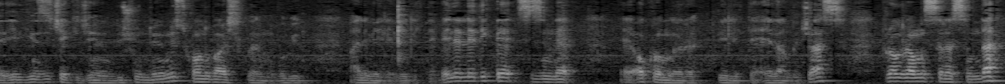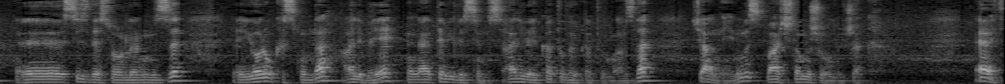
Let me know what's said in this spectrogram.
ilginizi çekeceğini düşündüğümüz konu başlıklarını bugün Ali Bey ile birlikte belirledik ve sizinle e, o konuları birlikte ele alacağız. Programın sırasında e, siz de sorularınızı e, yorum kısmından Ali Bey'e yöneltebilirsiniz. Ali Bey katılır katılmaz da canlı yayınımız başlamış olacak. Evet,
